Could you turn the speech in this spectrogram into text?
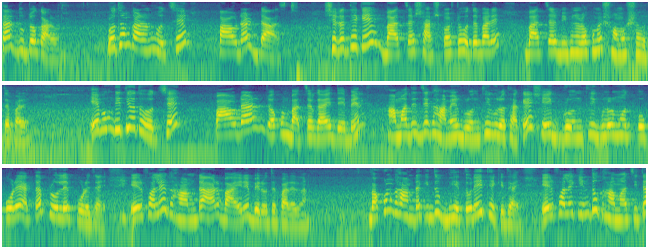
তার দুটো কারণ। প্রথম কারণ হচ্ছে পাউডার ডাস্ট সেটা থেকে বাচ্চার শ্বাসকষ্ট হতে পারে, বাচ্চার বিভিন্ন রকমের সমস্যা হতে পারে। এবং দ্বিতীয়ত হচ্ছে পাউডার যখন বাচ্চার গায়ে দেবেন, আমাদের যে ঘামের গ্রন্থিগুলো থাকে, সেই গ্রন্থিগুলোর ওপরে একটা প্রলেপ পড়ে যায়। এর ফলে ঘামটা আর বাইরে বেরোতে পারে না। তখন ঘামটা কিন্তু ভেতরেই থেকে যায়। এর ফলে কিন্তু ঘামাচিটা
